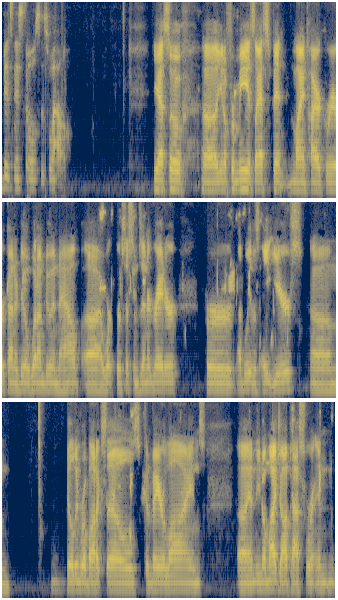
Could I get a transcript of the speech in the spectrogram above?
business goals as well? Yeah, so uh, you know, for me, it's like I spent my entire career kind of doing what I'm doing now. Uh, I worked for a systems integrator for I believe it was eight years, um, building robotic cells, conveyor lines, uh, and you know my job tasks were in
